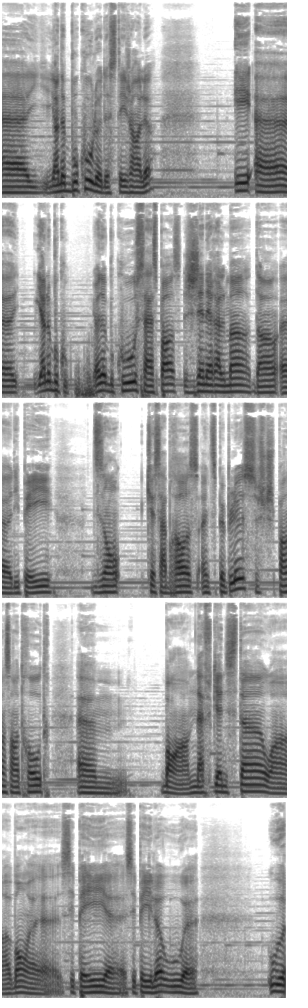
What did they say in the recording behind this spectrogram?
Euh, il y en a beaucoup là, de ces gens-là. Et euh, il y en a beaucoup. Il y en a beaucoup. Ça se passe généralement dans euh, les pays, disons, que ça brasse un petit peu plus. Je pense entre autres euh, bon, en Afghanistan ou en bon, euh, ces pays, euh, ces pays-là où euh, où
